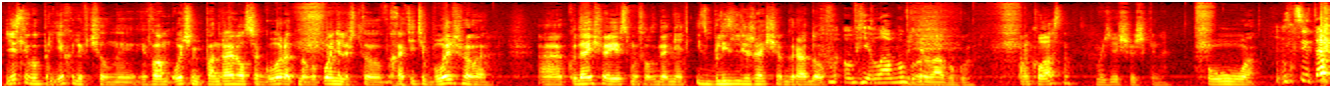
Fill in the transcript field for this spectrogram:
если вы приехали в Челны, и вам очень понравился город, но вы поняли, что вы хотите большего, а куда еще есть смысл сгонять из близлежащих городов? В Елабугу. В Елабугу. Там классно? Музей Шишкина. О! Цвета.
